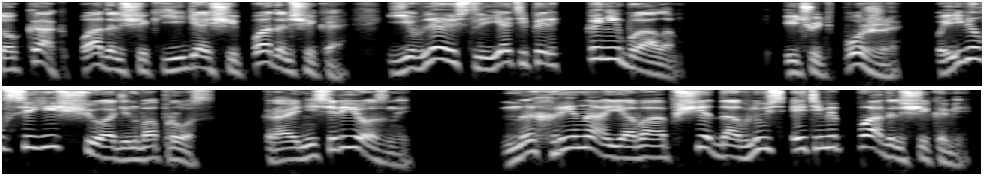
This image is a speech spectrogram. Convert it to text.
то как падальщик, едящий падальщика, являюсь ли я теперь каннибалом? И чуть позже появился еще один вопрос, крайне серьезный. Нахрена я вообще давлюсь этими падальщиками?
